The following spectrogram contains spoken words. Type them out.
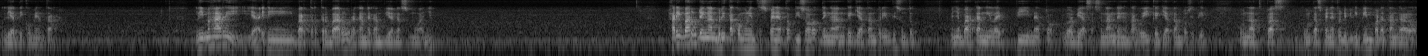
Lihat di komentar. Lima hari ya ini barter terbaru rekan-rekan pioner semuanya. Hari baru dengan berita komunitas Penetok disorot dengan kegiatan perintis untuk menyebarkan nilai P network luar biasa. Senang dengan tahu kegiatan positif komunitas komunitas Peneto di Filipina pada tanggal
